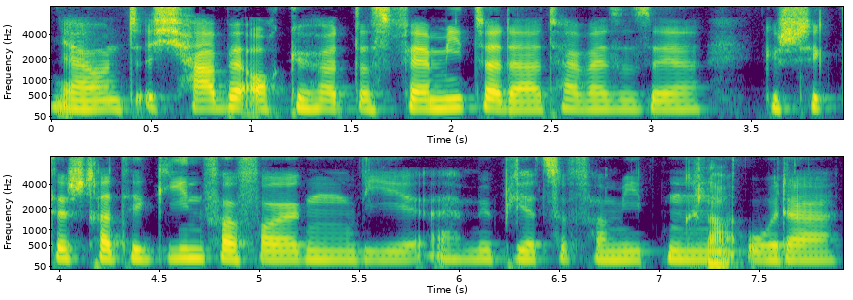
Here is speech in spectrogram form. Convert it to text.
Ja, und ich habe auch gehört, dass Vermieter da teilweise sehr geschickte Strategien verfolgen, wie äh, möbliert zu vermieten Klar. oder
